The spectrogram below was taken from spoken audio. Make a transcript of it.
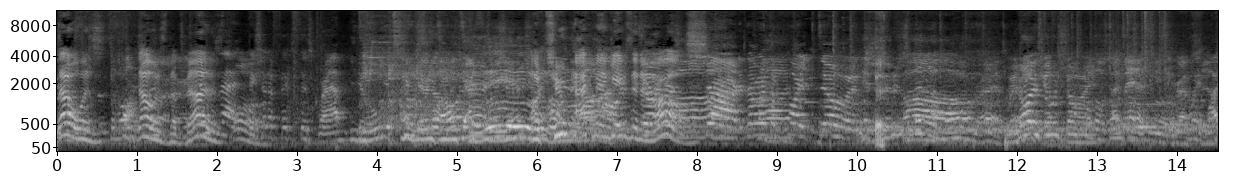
That was that was the best. that Oh. we should have fixed this grab. Oh, two Pac-Man games in a row. Shot. Know what the fight doing? No, he's doing something. That man is easy grab. Wait, why?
